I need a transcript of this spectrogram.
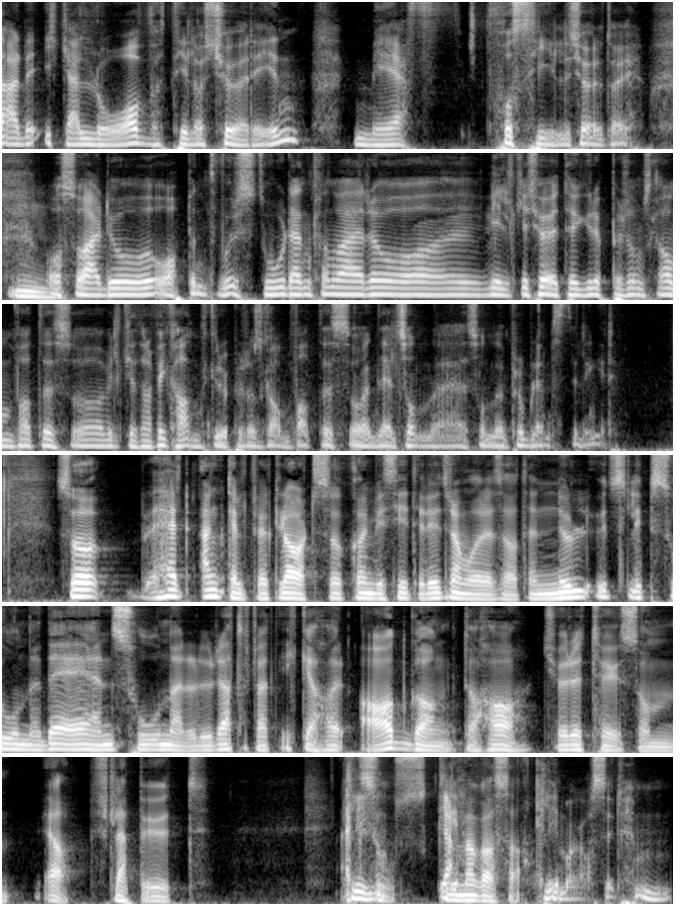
der det ikke er lov til å kjøre inn med fossile kjøretøy. Mm. Og så er det jo åpent hvor stor den kan være, og hvilke kjøretøygrupper som skal omfattes, og hvilke trafikantgrupper som skal omfattes, og en del sånne, sånne problemstillinger. Så helt enkelt forklart så kan vi si til lytterne våre at en nullutslippssone det er en sone der du rett og slett ikke har adgang til å ha kjøretøy som ja, slipper ut Eksos. Klimagasser. Ja, klimagasser. Mm.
